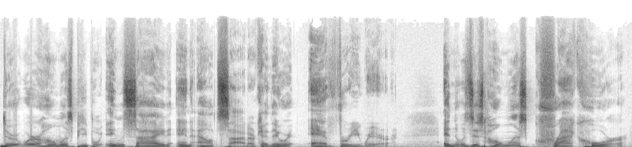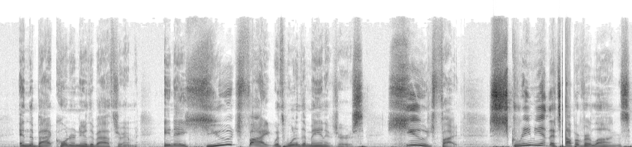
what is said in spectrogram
there were homeless people inside and outside. Okay, they were everywhere. And there was this homeless crack whore in the back corner near the bathroom in a huge fight with one of the managers. Huge fight. Screaming at the top of her lungs.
